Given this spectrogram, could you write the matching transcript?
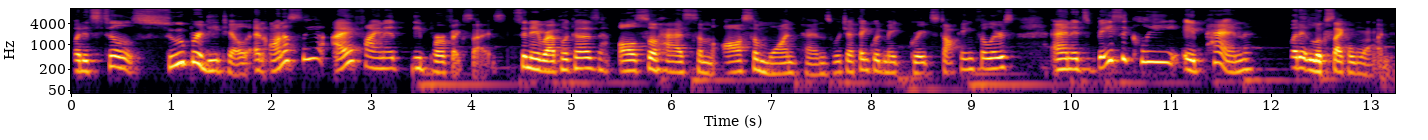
but it's still super detailed. And honestly, I find it the perfect size. Cinereplicas also has some awesome wand pens, which I think would make great stocking fillers. And it's basically a pen, but it looks like a wand.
